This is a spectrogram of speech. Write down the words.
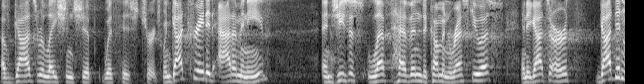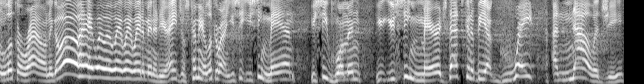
of God's relationship with his church. When God created Adam and Eve, and Jesus left heaven to come and rescue us, and he got to earth, God didn't look around and go, oh, hey, wait, wait, wait, wait, wait a minute here. Angels, come here, look around. You see, you see man, you see woman, you, you see marriage. That's going to be a great analogy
